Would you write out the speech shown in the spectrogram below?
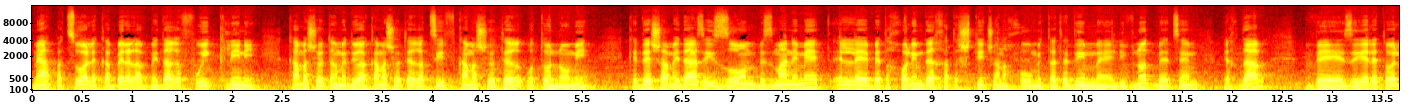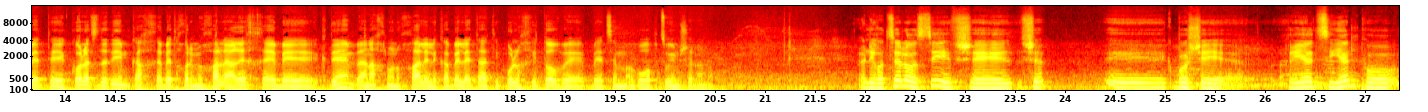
מהפצוע, לקבל עליו מידע רפואי קליני כמה שיותר מדויק, כמה שיותר רציף, כמה שיותר אוטונומי, כדי שהמידע הזה יזרום בזמן אמת אל בית החולים דרך התשתית שאנחנו מתעתדים לבנות בעצם יחדיו, וזה יהיה לתועלת כל הצדדים, כך בית החולים יוכל להיערך בהקדם ואנחנו נוכל לקבל את הטיפול הכי טוב בעצם עבור הפצועים שלנו. אני רוצה להוסיף ש... ש... כמו שאריאל ציין פה,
